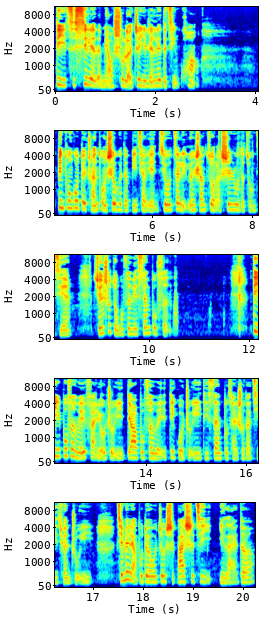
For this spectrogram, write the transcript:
第一次系列的描述了这一人类的景况，并通过对传统社会的比较研究，在理论上做了深入的总结。全书总共分为三部分，第一部分为反犹主义，第二部分为帝国主义，第三部才说到极权主义。前面两部对欧洲十八世纪以来的。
